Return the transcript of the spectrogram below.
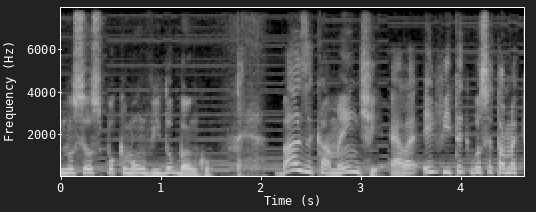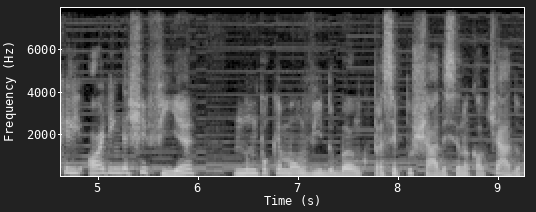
nos seus Pokémon V do banco. Basicamente, ela evita que você tome aquele Ordem da Chefia num Pokémon V do banco para ser puxado e ser nocauteado.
